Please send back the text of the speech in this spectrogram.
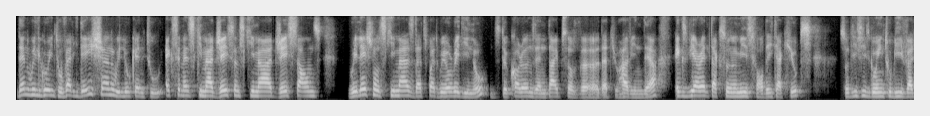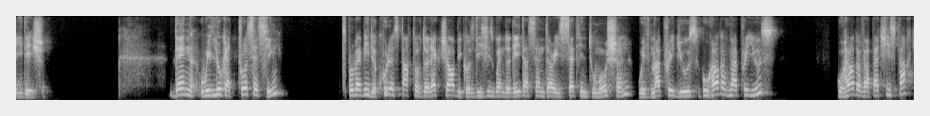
Then we'll go into validation. We'll look into XML schema, JSON schema, JSound, Relational schemas, that's what we already know. It's the columns and types of uh, that you have in there. XBRL taxonomies for data cubes. So this is going to be validation. Then we look at processing. It's probably the coolest part of the lecture because this is when the data center is set into motion with MapReduce. Who heard of MapReduce? Who heard of Apache Spark?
